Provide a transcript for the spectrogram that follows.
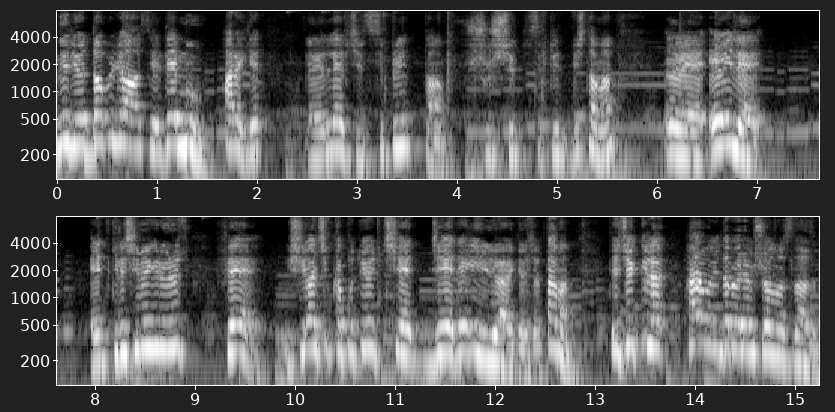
Ne diyor? WASD move. Hareket. E, left shift sprint. Tamam. Şu shift sprintmiş. Tamam. E, e ile etkileşime giriyoruz. F ışığı açıp kapatıyor. C, C de eğiliyor arkadaşlar. Tamam. Teşekkürler. Her oyunda böyle bir şey olması lazım.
